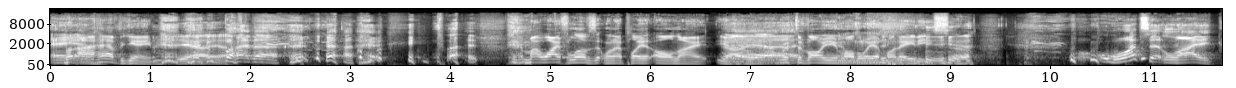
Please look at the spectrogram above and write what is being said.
and, But I have the game. Yeah. yeah. but uh, And my wife loves it when I play it all night. You know, Oh, yeah. with the volume all the way up on 80. So. what's it like?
